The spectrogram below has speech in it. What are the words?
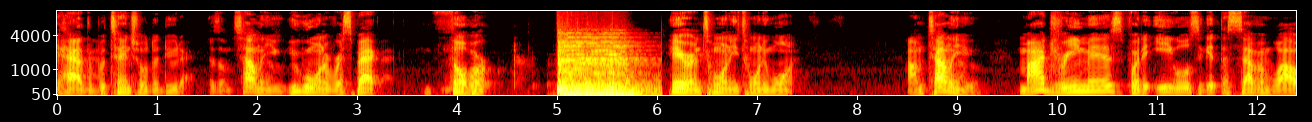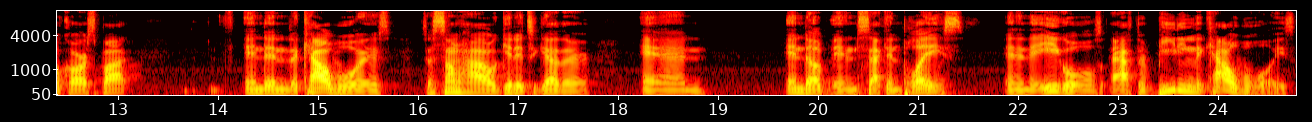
have the potential to do that. Because I'm telling you, you want to respect the bird here in 2021. I'm telling you, my dream is for the Eagles to get the seven wild card spot, and then the Cowboys to somehow get it together and end up in second place. And then the Eagles, after beating the Cowboys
